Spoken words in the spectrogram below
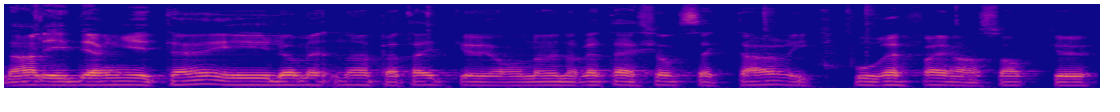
dans les derniers temps. Et là, maintenant, peut-être qu'on a une rotation de secteur et qui pourrait faire en sorte que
